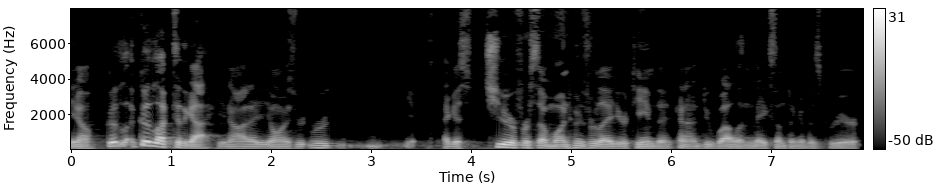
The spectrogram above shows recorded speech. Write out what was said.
you know, good good luck to the guy. You know, you always root, I guess, cheer for someone who's related to your team to kind of do well and make something of his career.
